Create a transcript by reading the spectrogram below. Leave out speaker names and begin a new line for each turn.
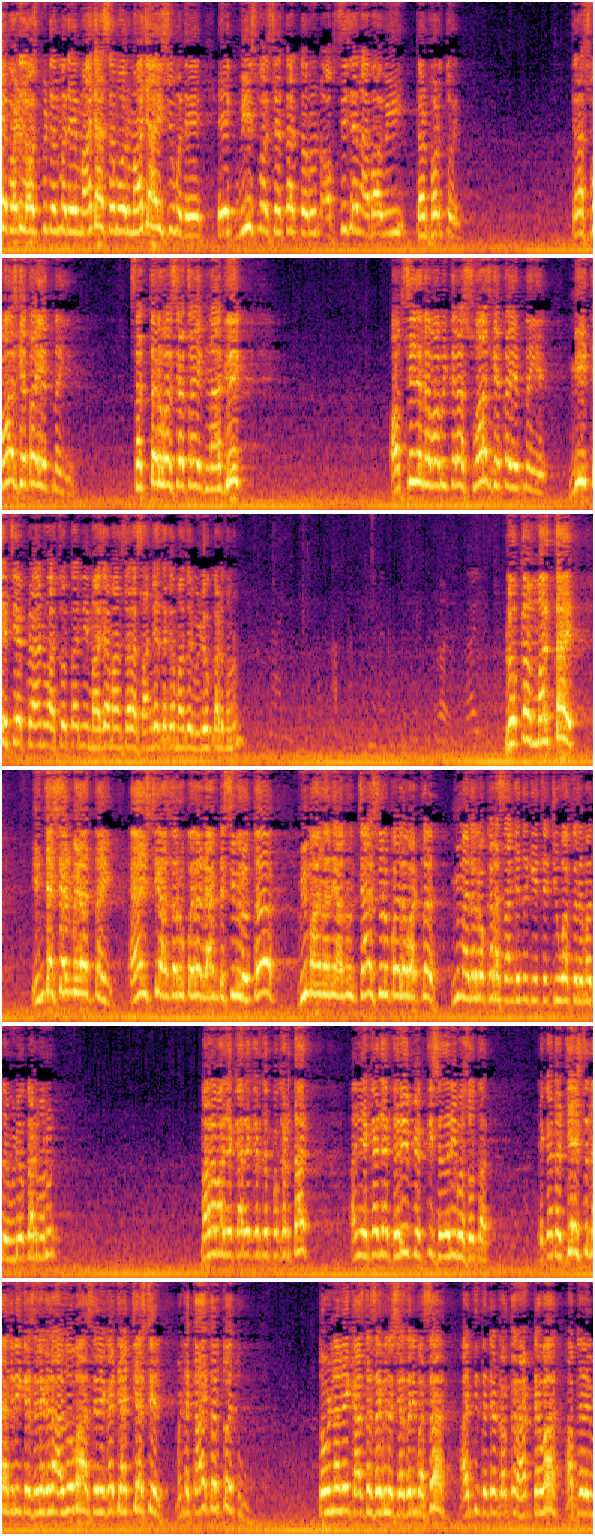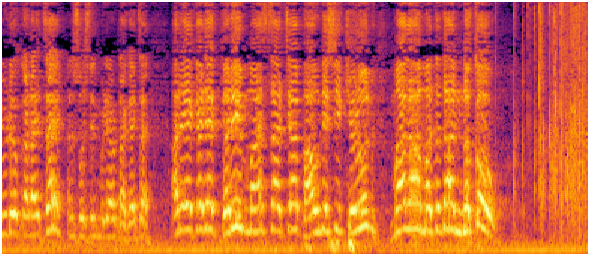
विखे पाटील हॉस्पिटलमध्ये माझ्यासमोर माझ्या आयसीयू मध्ये एक वीस वर्षाचा तरुण ऑक्सिजन अभावी तडफडतोय. त्याला श्वास घेता येत नाहीये. सत्तर वर्षाचा एक नागरिक ऑक्सिजन अभावी त्याला श्वास घेता येत नाहीये. मी त्याचे प्राण वाचवताना माझ्या माणसाला सांगायचं का माझा व्हिडिओ काढ म्हणून? लोक मरतायत. इंजेक्शन मिळत नाही. ऐंशी हजार रुपयाला रॅमडेसिवीर होतं. विमानाने आणून चारशे रुपयाला वाटलं. मी माझ्या लोकांना सांगितलं की याचे जीव वाचवले माझा व्हिडिओ काढ म्हणून. मला माझे कार्यकर्ते पकडतात आणि एखाद्या गरीब व्यक्ती शेजारी बसवतात. एखादा ज्येष्ठ नागरिक असेल एखादा आजोबा असेल एखादी आजी असेल म्हटलं काय करतोय तू? तोडणार नाही खासदार साहेब शेजारी बसा आजी त्याच्या डॉक्टर हात ठेवा आपल्याला व्हिडिओ काढायचा आहे आणि सोशल मीडियावर टाकायचा आहे. अरे एखाद्या गरीब माणसाच्या भावनेशी खेळून मला मतदान नको.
